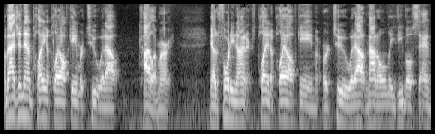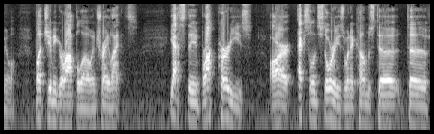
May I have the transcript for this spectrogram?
imagine them playing a playoff game or two without Kyler Murray. You know, the 49ers playing a playoff game or two without not only Deebo Samuel, but Jimmy Garoppolo and Trey Lance. Yes, the Brock Purdy's are excellent stories when it comes to to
